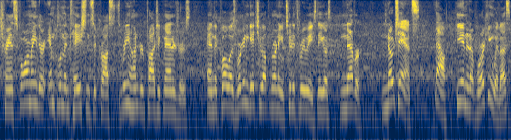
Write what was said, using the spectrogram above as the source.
transforming their implementations across 300 project managers, and the quote was, we're going to get you up and running in two to three weeks. And he goes, never, no chance. Now, he ended up working with us,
